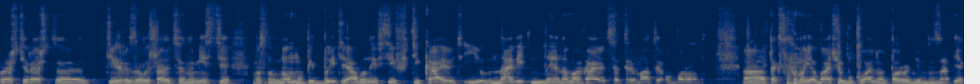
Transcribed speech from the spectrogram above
Врешті-решт, е, тігри залишаються на місці, в основному підбиті, а вони всі втікають і навіть не намагаються тримати оборону. Е, Так само я бачив буквально пару днів назад, як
